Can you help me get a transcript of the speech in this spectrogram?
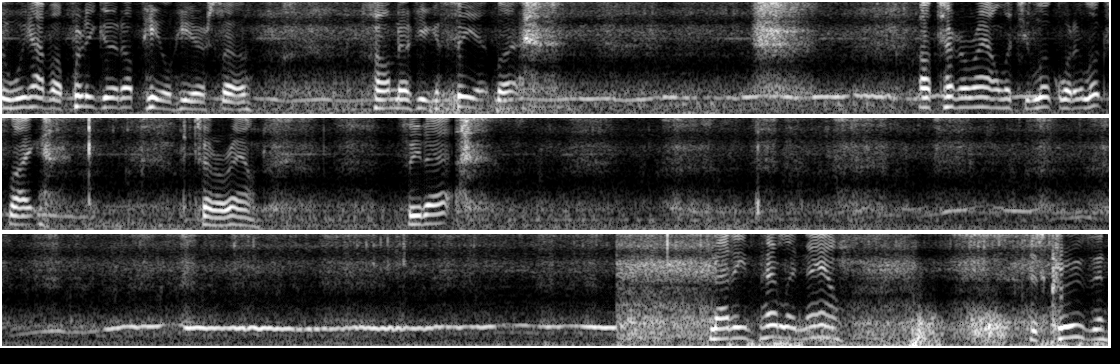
We have a pretty good uphill here, so I don't know if you can see it, but I'll turn around let you look what it looks like. Turn around. See that? Not even pedaling now. Just cruising.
